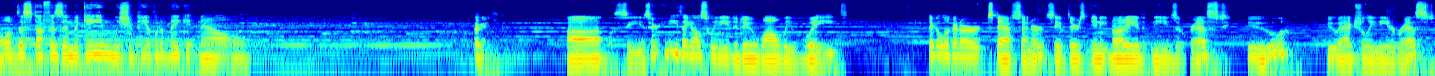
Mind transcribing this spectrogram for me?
all of this stuff is in the game. We should be able to make it now. Okay. Uh, let's see. Is there anything else we need to do while we wait? Take a look at our staff center. See if there's anybody that needs a rest. You do actually need a rest.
